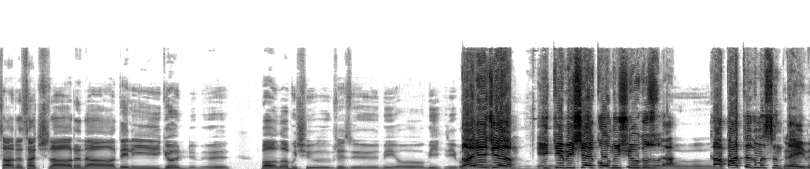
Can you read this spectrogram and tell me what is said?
Sarı saçlarına deli gönlümü bağlamışım çözülmüyor mihriban. Dayıcım, İki bir şey konuşuyoruz da. Kapatır mısın teybi?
